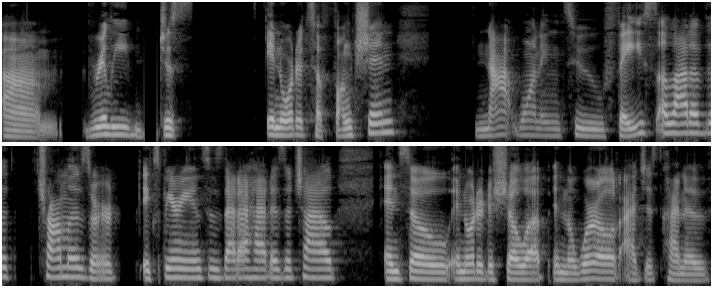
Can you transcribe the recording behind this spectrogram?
um, really just in order to function, not wanting to face a lot of the traumas or experiences that I had as a child. And so, in order to show up in the world, I just kind of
